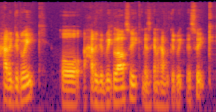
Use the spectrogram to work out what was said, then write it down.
had a good week or had a good week last week and is going to have a good week this week.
